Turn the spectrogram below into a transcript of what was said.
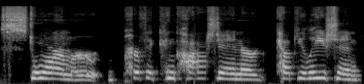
storm or perfect concoction or calculation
